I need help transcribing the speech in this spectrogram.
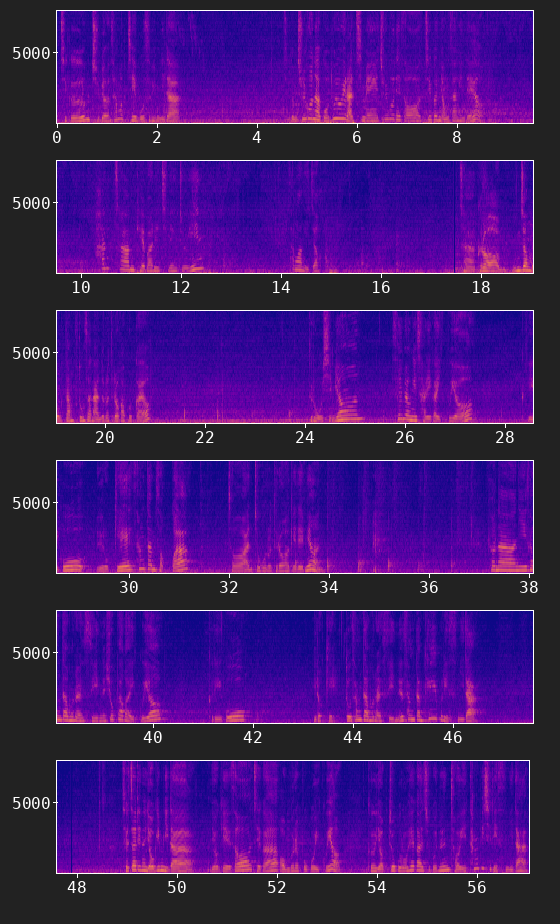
지금 주변 상업지의 모습입니다. 지금 출근하고 토요일 아침에 출근해서 찍은 영상인데요. 한참 개발이 진행 중인 상황이죠. 자, 그럼 운정 몽땅 부동산 안으로 들어가 볼까요? 들어오시면 세 명의 자리가 있고요. 그리고 이렇게 상담석과 저 안쪽으로 들어가게 되면 편안히 상담을 할 수 있는 소파가 있고요. 그리고 이렇게 또 상담을 할 수 있는 상담 테이블이 있습니다. 제 자리는 여기입니다. 여기에서 제가 업무를 보고 있고요. 그 옆쪽으로 해가지고는 저희 탕비실이 있습니다.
